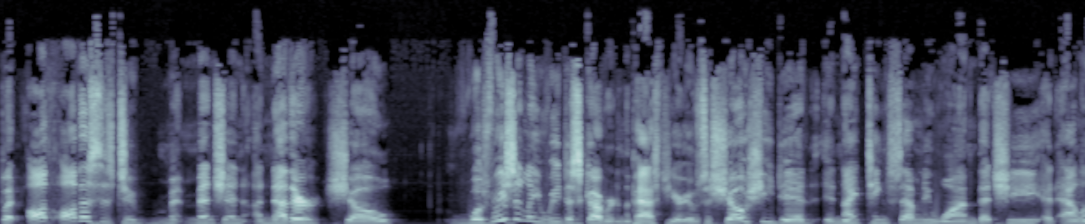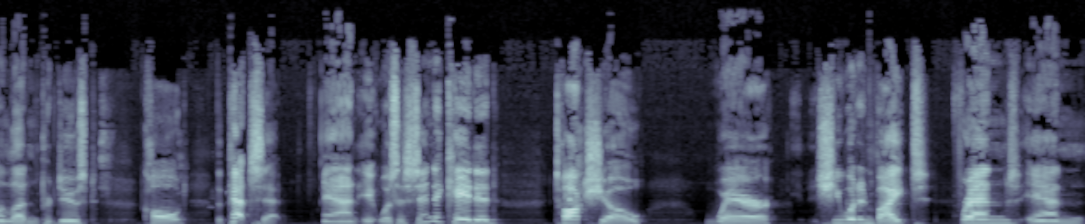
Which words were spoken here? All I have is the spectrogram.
But all all this is to m- mention another show was recently rediscovered in the past year. It was a show she did in 1971 that she and Allen Ludden produced called The Pet Set, and it was a syndicated talk show where she would invite friends and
